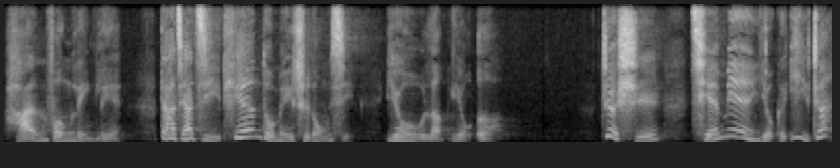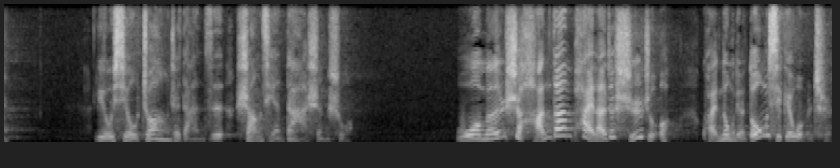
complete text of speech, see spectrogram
寒风凛冽，大家几天都没吃东西，又冷又饿。这时前面有个驿站，刘秀壮着胆子上前大声说：“我们是邯郸派来的使者，快弄点东西给我们吃。”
